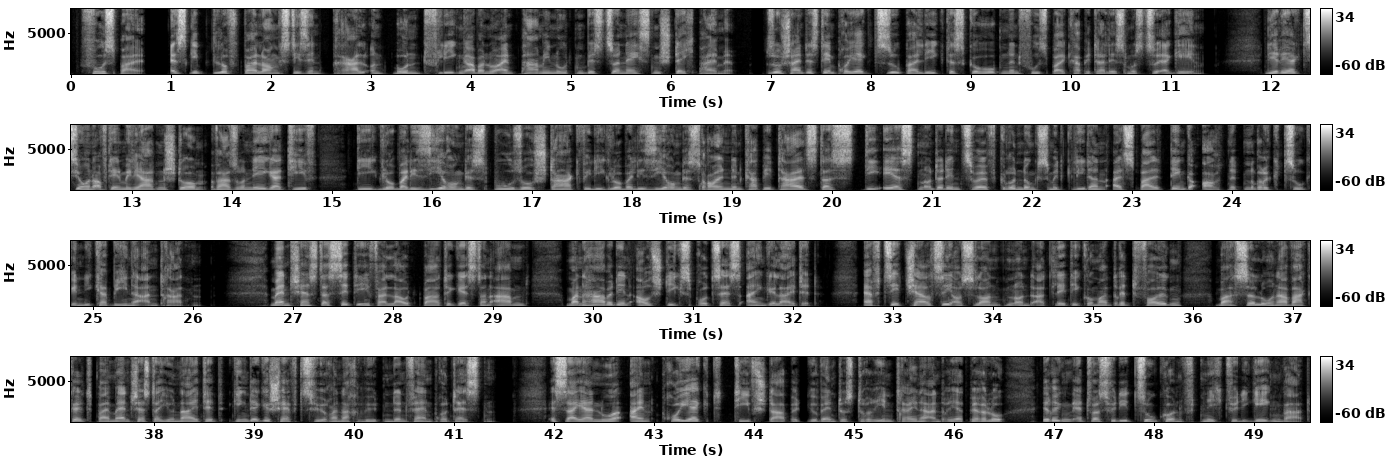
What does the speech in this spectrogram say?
Fußball. Es gibt Luftballons, die sind prall und bunt, fliegen aber nur ein paar Minuten bis zur nächsten Stechpalme. So scheint es dem Projekt Super League des gehobenen Fußballkapitalismus zu ergehen. Die Reaktion auf den Milliardensturm war so negativ, die Globalisierung des Bu so stark wie die Globalisierung des rollenden Kapitals, dass die ersten unter den zwölf Gründungsmitgliedern alsbald den geordneten Rückzug in die Kabine antraten. Manchester City verlautbarte gestern Abend, man habe den Ausstiegsprozess eingeleitet. FC Chelsea aus London und Atletico Madrid folgen, Barcelona wackelt, bei Manchester United ging der Geschäftsführer nach wütenden Fanprotesten. Es sei ja nur ein Projekt, tiefstapelt Juventus Turin-Trainer Andrea Pirlo, irgendetwas für die Zukunft, nicht für die Gegenwart.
